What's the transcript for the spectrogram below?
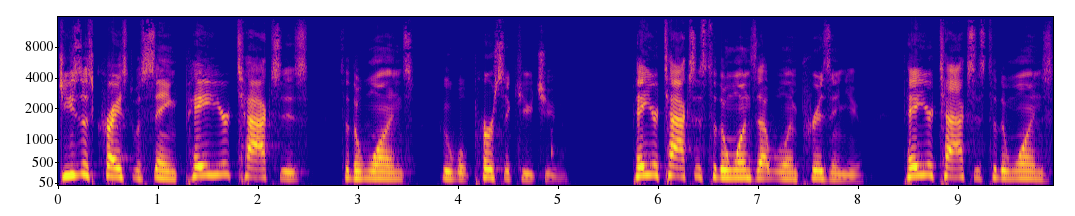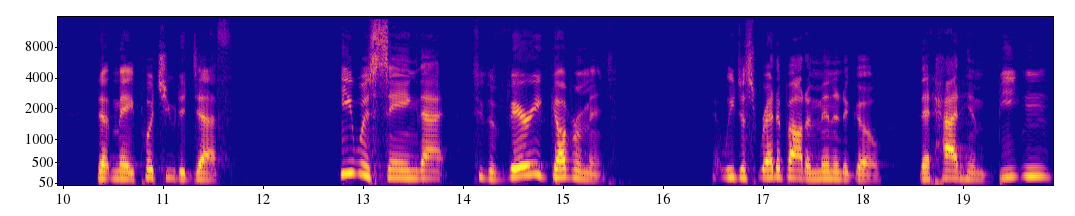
Jesus Christ was saying, Pay your taxes to the ones who will persecute you. Pay your taxes to the ones that will imprison you. Pay your taxes to the ones that may put you to death. He was saying that to the very government that we just read about a minute ago that had him beaten,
